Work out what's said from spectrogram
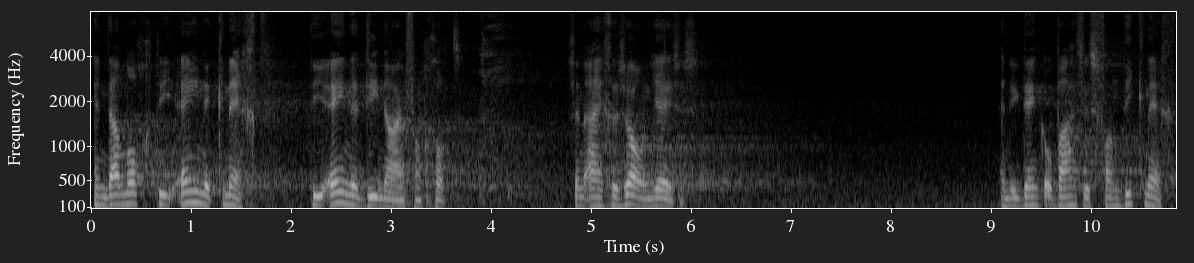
En dan nog die ene knecht, die ene dienaar van God. Zijn eigen zoon, Jezus. En ik denk op basis van die knecht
